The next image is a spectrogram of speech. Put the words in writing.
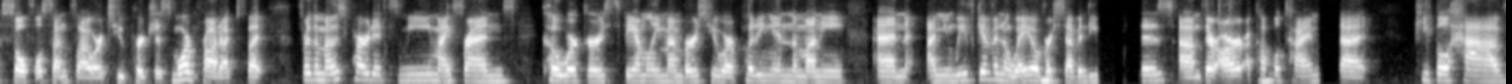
Soulful Sunflower to purchase more product. But for the most part, it's me, my friends, coworkers, family members who are putting in the money. And I mean, we've given away over mm-hmm. 70 pieces. Um, there are a couple times that people have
